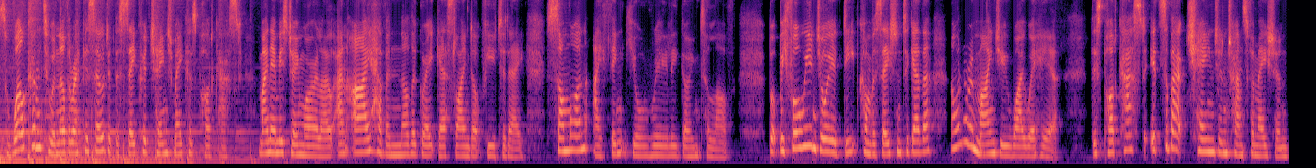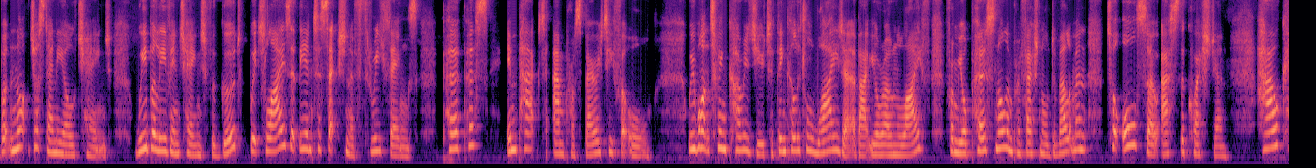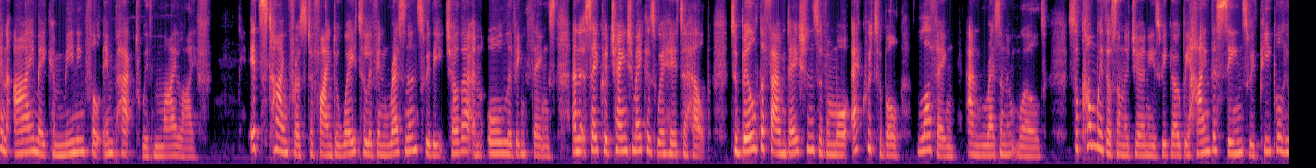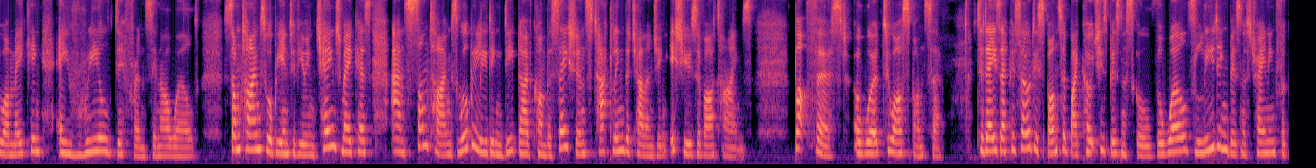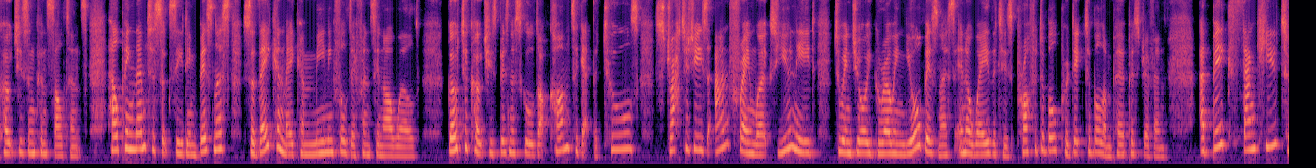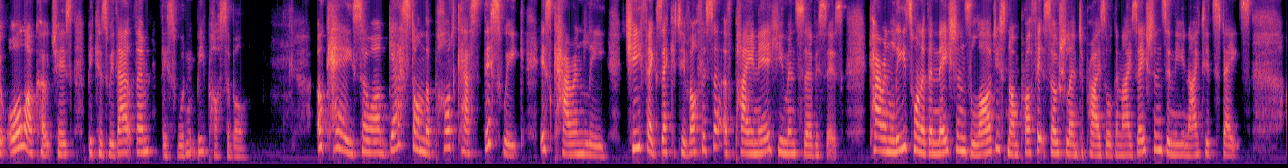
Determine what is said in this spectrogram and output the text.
Changemakers, welcome to another episode of the Sacred Changemakers podcast. My name is Jane Warrilow, and I have another great guest lined up for you today. Someone I think you're really going to love. But before we enjoy a deep conversation together, I want to remind you why we're here. This podcast, it's about change and transformation, but not just any old change. We believe in change for good, which lies at the intersection of three things purpose, impact, and prosperity for all. We want to encourage you to think a little wider about your own life, from your personal and professional development, to also ask the question how can I make a meaningful impact with my life? It's time for us to find a way to live in resonance with each other and all living things. And at Sacred Changemakers, we're here to help to build the foundations of a more equitable, loving, and resonant world. So come with us on a journey as we go behind the scenes with people who are making a real difference in our world. Sometimes we'll be interviewing changemakers, and sometimes we'll be leading deep dive conversations tackling the challenging issues of our times. But first, a word to our sponsor. Today's episode is sponsored by Coaches Business School, the world's leading business training for coaches and consultants, helping them to succeed in business so they can make a meaningful difference in our world. Go to coachesbusinessschool.com to get the tools, strategies, and frameworks you need to enjoy growing your business in a way that is profitable, predictable, and purpose driven. A big thank you to all our coaches because without them, this wouldn't be possible. Okay, so our guest on the podcast this week is Karen Lee, Chief Executive Officer of Pioneer Human Services. Karen leads one of the nation's largest nonprofit social enterprise organizations in the United States.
